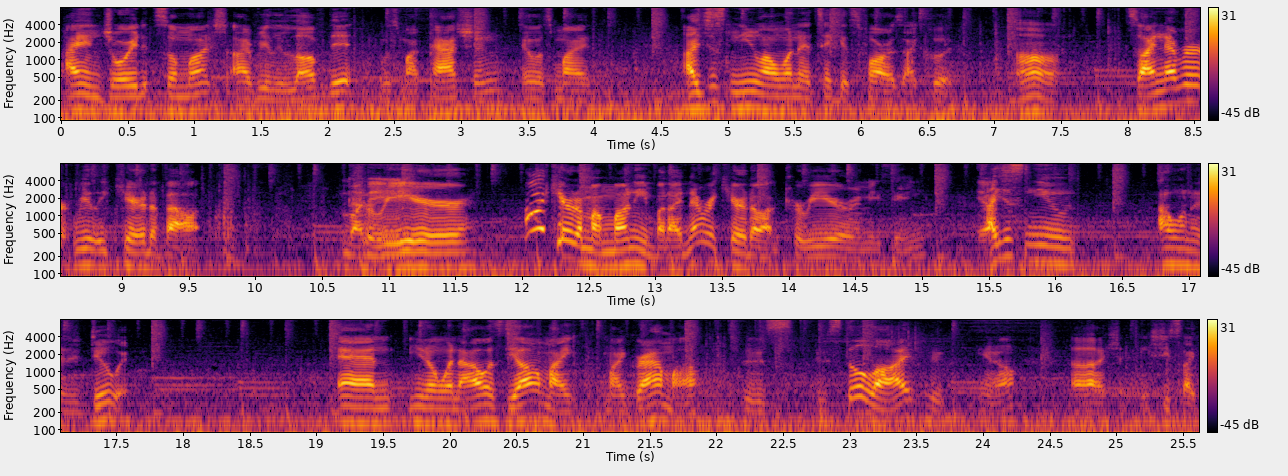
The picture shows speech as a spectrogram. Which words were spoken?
I enjoyed it so much. I really loved it. It was my passion. It was my I just knew I wanted to take it as far as I could. oh, So I never really cared about money. career. I cared about my money, but I never cared about career or anything. Yeah. I just knew I wanted to do it. And you know, when I was young, my my grandma, who's who's still alive, who, you know, uh, she- I think she's like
